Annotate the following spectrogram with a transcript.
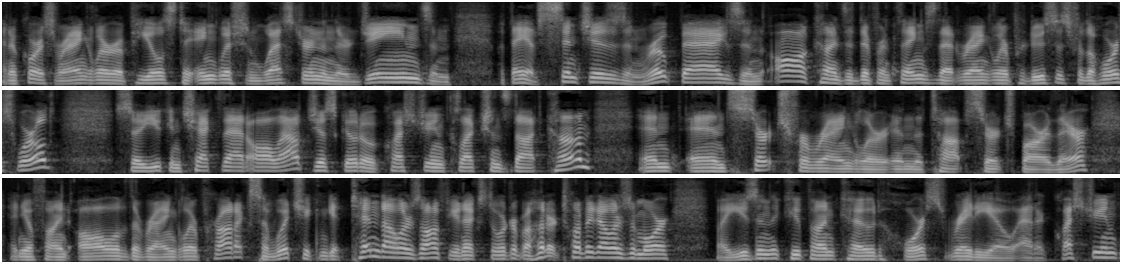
and of course Wrangler appeals to English and Western in their jeans, and but they have cinches and rope bags and all kinds of different things that Wrangler produces for the horse world. So you can check that all out. Just go to equestriancollections.com and and search for Wrangler in the top search bar there, and you'll find all of the Wrangler products, of which you can get ten dollars off your next order of one hundred twenty dollars or more by using the coupon code Horse Radio at Equestrian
